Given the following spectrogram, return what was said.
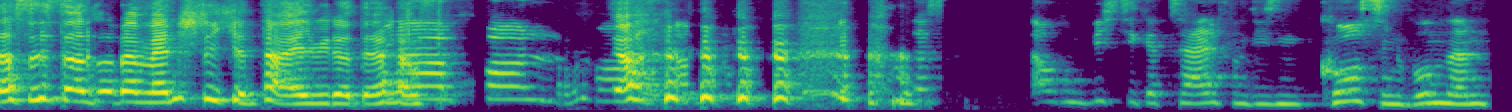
Das ist also der menschliche Teil wieder, der Ja, voll, voll. Ja. Das ist auch ein wichtiger Teil von diesem Kurs in Wundern,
